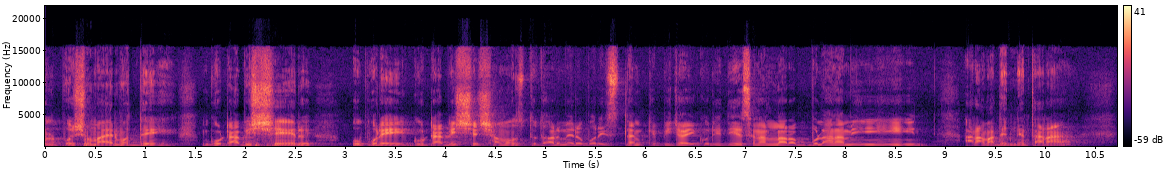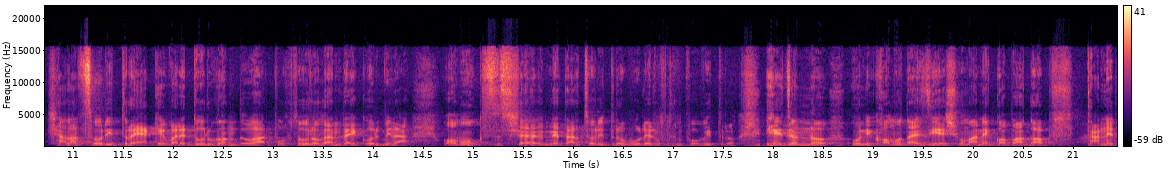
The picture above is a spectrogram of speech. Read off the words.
অল্প সময়ের মধ্যে গোটা বিশ্বের উপরে, গোটা বিশ্বের সমস্ত ধর্মের উপর ইসলামকে বিজয় করে দিয়েছেন আল্লাহ রব্বুল আলমিন। আর আমাদের নেতারা শালা চরিত্র একেবারে দুর্গন্ধ, আর স্লোগান দেয় কর্মীরা, অমুক নেতার চরিত্র ভুলের মতন পবিত্র। এই জন্য উনি ক্ষমতায় যেয়ে সমানে গপাগপ, টানের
